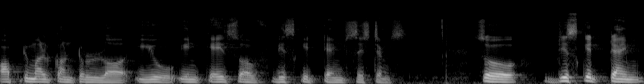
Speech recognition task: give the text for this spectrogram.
optimal control law u in case of discrete time systems. So, discrete time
